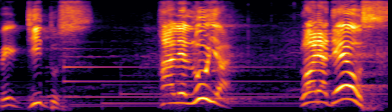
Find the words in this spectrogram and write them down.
perdidos. Aleluia! Glória a Deus!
